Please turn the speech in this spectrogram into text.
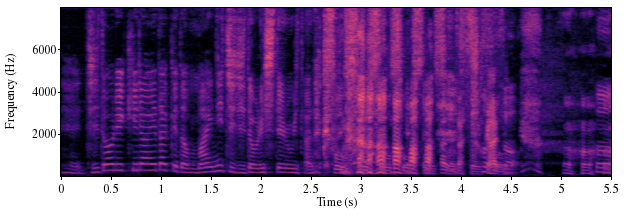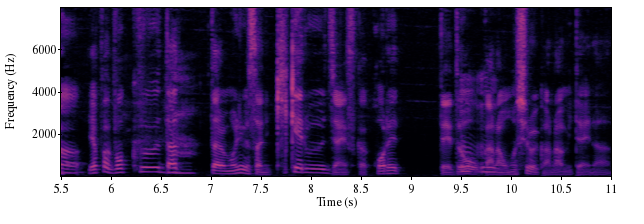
ね自撮り嫌いだけど毎日自撮りしてるみたいな感じ。そうそうそうそうそうそう そう。やっぱり僕だったら森口さんに聞けるじゃないですか。これってどうかな、うんうん、面白いかなみたいな。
